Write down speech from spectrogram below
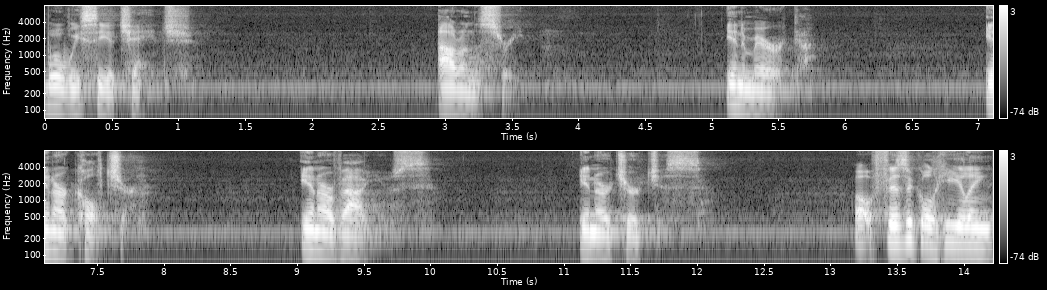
will we see a change out on the street, in America, in our culture, in our values, in our churches. Oh, physical healing,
